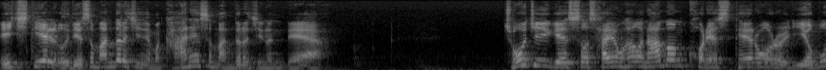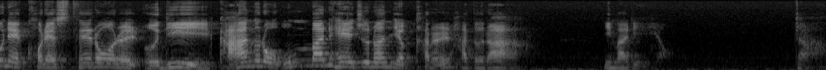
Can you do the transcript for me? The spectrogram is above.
HDL 어디에서 만들어지냐면 간에서 만들어지는데 조직에서 사용하고 남은 콜레스테롤을 여분의 콜레스테롤을 어디 간으로 운반해주는 역할을 하더라 이 말이에요. 자,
